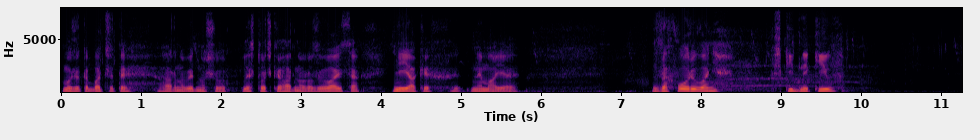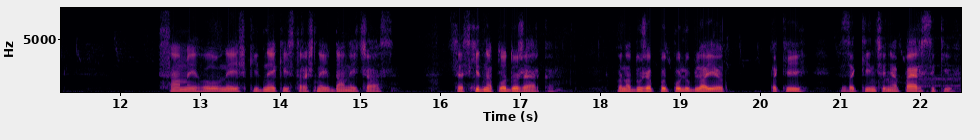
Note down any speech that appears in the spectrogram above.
Можете бачити, гарно видно, що листочки гарно розвиваються, ніяких немає захворювань, шкідників. Самий головний шкідник і страшний в даний час це східна плодожерка. Вона дуже полюбляє такі закінчення персиків.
